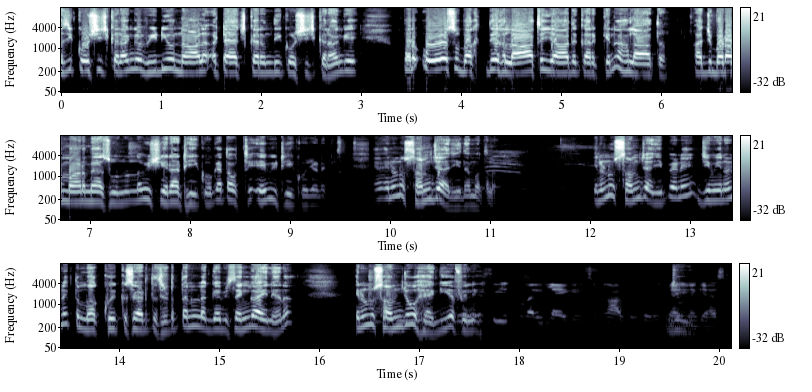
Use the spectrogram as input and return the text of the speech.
ਅਸੀਂ ਕੋਸ਼ਿਸ਼ ਕਰਾਂਗੇ ਵੀਡੀਓ ਨਾਲ ਅਟੈਚ ਕਰਨ ਦੀ ਕੋਸ਼ਿਸ਼ ਕਰਾਂਗੇ, ਪਰ ਉਸ ਵਕਤ ਦੇ ਹਾਲਾਤ ਯਾਦ ਕਰਕੇ ਨਾ ਹਾਲਾਤ, ਅੱਜ ਬੜਾ ਮਾਣ ਮਹਿਸੂਸ ਹੁੰਦਾ ਵੀ ਸ਼ੇਰਾ ਠੀਕ ਹੋ ਗਿਆ ਤਾਂ ਉੱਥੇ ਇਹ ਵੀ ਠੀਕ ਹੋ ਜਾਣਗੇ। ਇਹਨਾਂ ਨੂੰ ਸਮਝ ਆ ਜੀ ਇਹਦਾ ਮਤਲਬ। ਇਹਨਾਂ ਨੂੰ ਸਮਝ ਆ ਜੀ ਭੈਣੇ, ਜਿਵੇਂ ਇਹਨਾਂ ਨੇ ਤਮਾਕੂ ਇੱਕ ਸਾਈਡ ਤੇ ਸਿੱਟ, ਤੈਨੂੰ ਲੱਗਿਆ ਵੀ ਸਿੰਘ ਆਏ ਨੇ ਨਾ ਇਹਨਾਂ ਨੂੰ ਸਮਝ ਉਹ ਹੈਗੀ ਆ ਫੀਲਿੰਗ ਇੱਕ ਵਾਰੀ ਲੈ ਗਏ। ਸੀ ਨਾ ਆਪਦੇ ਕੋਲੇ ਮਿਲਣ ਗਿਆ ਸੀ।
